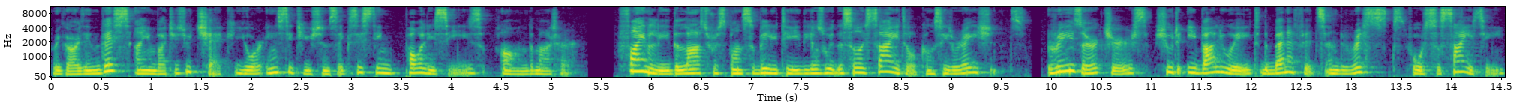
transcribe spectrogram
Regarding this, I invite you to check your institution's existing policies on the matter. Finally, the last responsibility deals with the societal considerations. Researchers should evaluate the benefits and the risks for society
